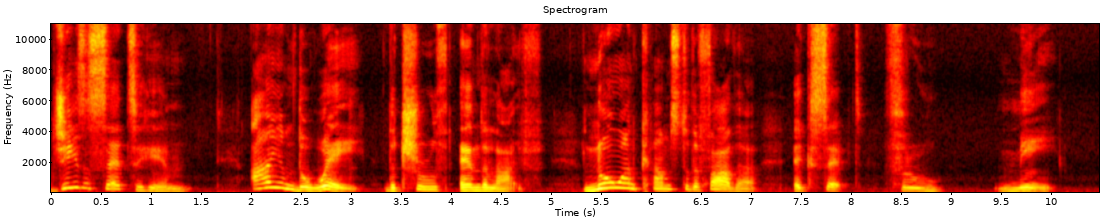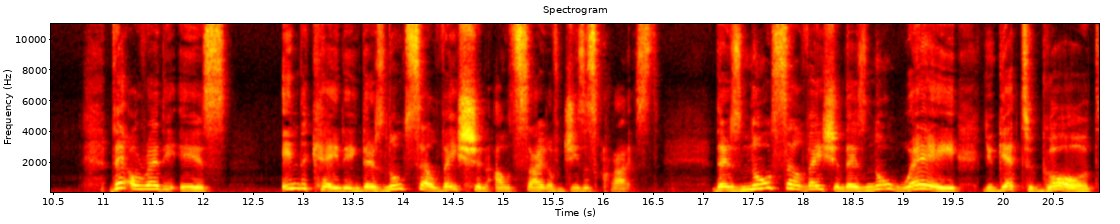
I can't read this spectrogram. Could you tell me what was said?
Jesus said to him, I am the way, the truth, and the life. No one comes to the Father except through me. There already is indicating there's no salvation outside of Jesus Christ. There's no salvation. There's no way you get to God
